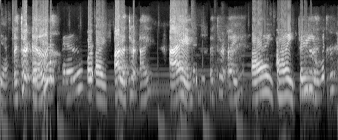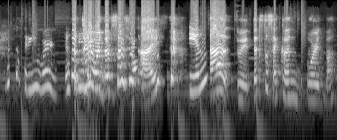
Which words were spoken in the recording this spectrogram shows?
yeah. Letter Letter L? L or I? Ah, letter I? I. Letter I. I. I. Three Three. What, letter. what's three word? The The three three word that says it I. Il. Ah, wait, that's the second word ba?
